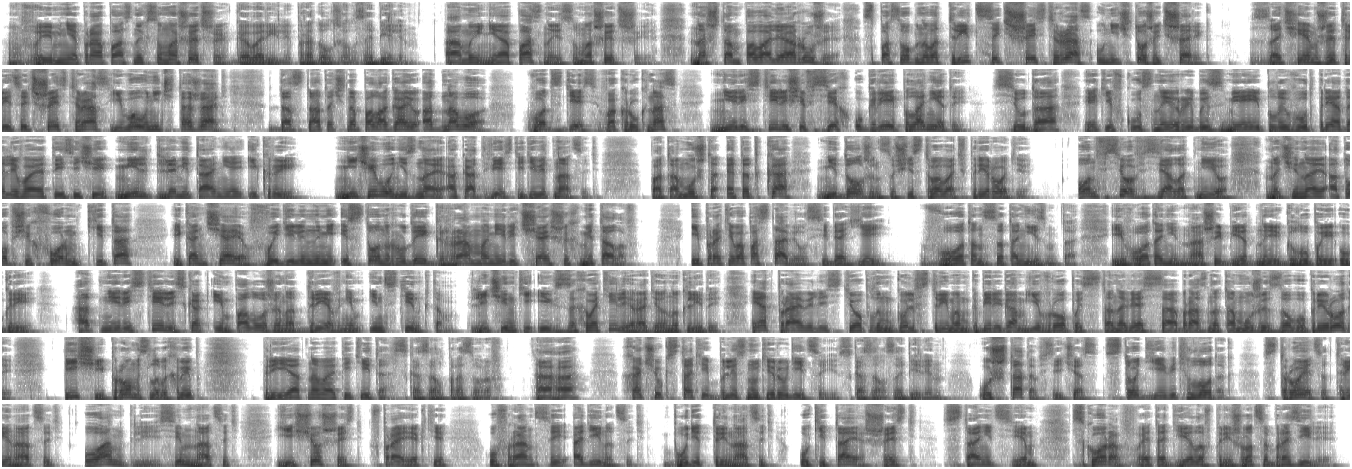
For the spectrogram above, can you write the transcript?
«Вы мне про опасных сумасшедших говорили», — продолжил Забелин. А мы не опасные сумасшедшие. Наштамповали оружие, способного 36 раз уничтожить шарик. Зачем же 36 раз его уничтожать? Достаточно, полагаю, одного. Вот здесь, вокруг нас, нерестилище всех угрей планеты. Сюда эти вкусные рыбы-змеи плывут, преодолевая тысячи миль для метания икры. Ничего не зная АК-219 потому что этот К не должен существовать в природе. Он все взял от нее, начиная от общих форм кита и кончая выделенными из тон руды граммами редчайших металлов, и противопоставил себя ей. Вот он сатанизм-то, и вот они, наши бедные глупые угри – Отнерестились, как им положено, древним инстинктам. Личинки их захватили радионуклиды и отправились теплым гольфстримом к берегам Европы, становясь сообразно тому же зову природы, пищей промысловых рыб. «Приятного аппетита», — сказал Прозоров. «Ага. Хочу, кстати, блеснуть эрудицией», — сказал Забелин. «У Штатов сейчас 109 лодок, строится 13, у Англии 17, еще 6 в проекте, у Франции 11, будет 13, у Китая 6, станет 7. Скоро в это дело впряжется Бразилия.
